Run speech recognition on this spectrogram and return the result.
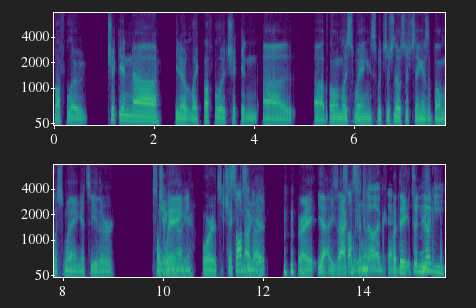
buffalo chicken uh you know like buffalo chicken uh uh boneless wings which there's no such thing as a boneless wing it's either It's a chicken wing nugget. or it's a a chicken saucy nugget right yeah exactly It's a Saucy nug. But they It's a they- nuggy.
